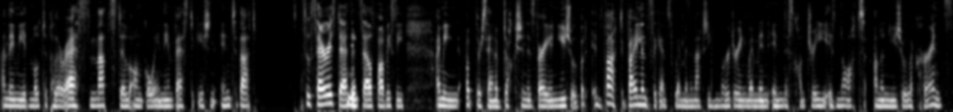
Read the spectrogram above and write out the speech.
And they made multiple arrests, and that's still ongoing, the investigation into that. So Sarah's death yeah. itself, obviously, I mean, up they're saying abduction is very unusual, but in fact, violence against women and actually murdering women in this country is not an unusual occurrence.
